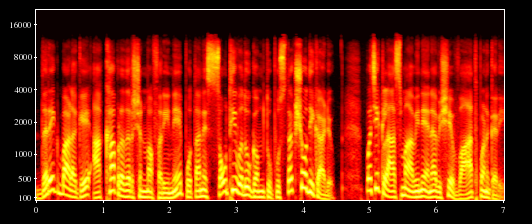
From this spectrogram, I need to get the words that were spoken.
દરેક બાળકે આખા પ્રદર્શનમાં ફરીને પોતાને સૌથી વધુ ગમતું પુસ્તક શોધી કાઢ્યું. પછી ક્લાસમાં આવીને એના વિશે વાત પણ કરી.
